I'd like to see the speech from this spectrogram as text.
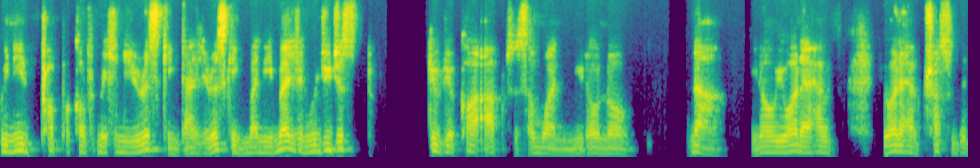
we need proper confirmation. You're risking, guys. You're risking money. Imagine, would you just give your car up to someone you don't know? Nah, you know, want to have you want to have trust with the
